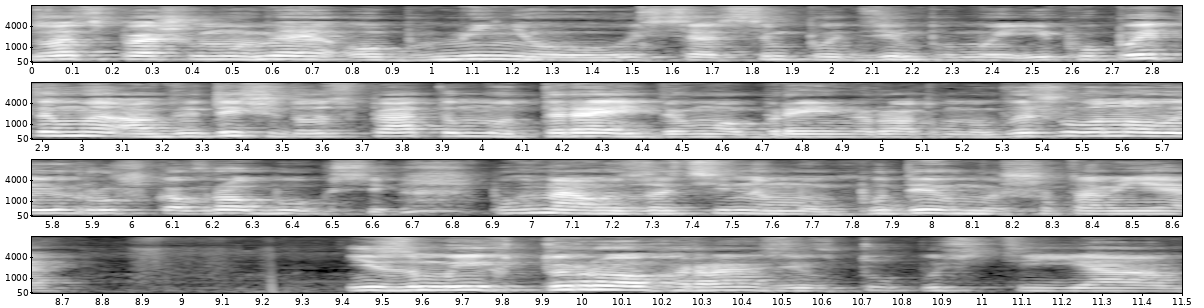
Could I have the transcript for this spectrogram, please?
У 21-му ми обмінювалися симподімпами і попитами, а в 2025-му трейдимо брейнротами. Вийшла нова ігрушка в Робуксі. Погнали зацінимо, подивимось, що там є. І з моїх трьох разів тупості я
